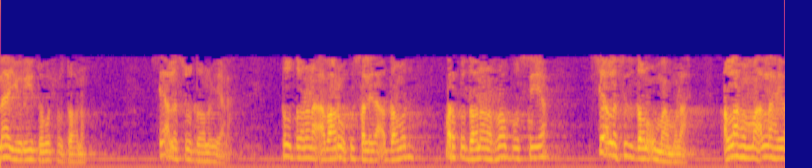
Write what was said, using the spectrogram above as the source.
maa yuriidu wuxuu doono si alla suu doonu yeela hadduu doonana abaaruu ku sallida addoommada markuu doonana roob buu siiya si alla siduu doono u maamulaa. Allaahuma allahyo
